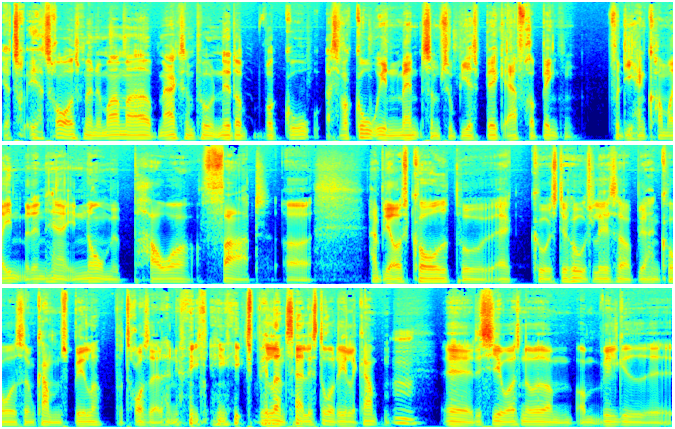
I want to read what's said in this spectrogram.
jeg, tr- jeg tror også, man er meget, meget opmærksom på netop, hvor god, altså, hvor god en mand som Tobias Bæk er fra bænken. Fordi han kommer ind med den her enorme power og fart, og han bliver også kåret på af KSDH's læser, bliver han kåret som kampens spiller, på trods af, at han jo ikke, ikke spiller en særlig stor del af kampen. Mm. Øh, det siger jo også noget om, om hvilket, øh,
